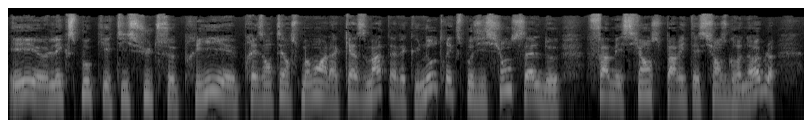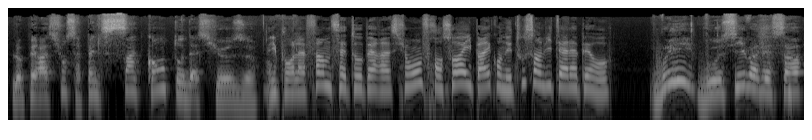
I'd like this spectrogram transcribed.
Et euh, l'expo qui est issue de ce prix est présentée en ce moment à la Casemate avec une autre exposition, celle de Femmes et Sciences, Parité Sciences Grenoble. L'opération s'appelle 50 audacieuses. Et pour la fin de cette opération, François, il paraît qu'on est tous invités à l'apéro. Oui, vous aussi, Vanessa.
